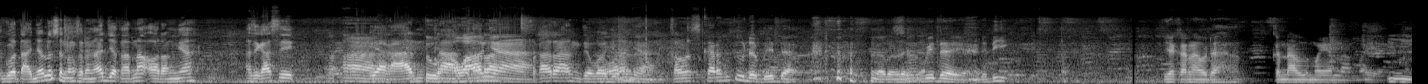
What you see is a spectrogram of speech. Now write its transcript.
gue tanya lu seneng seneng aja karena orangnya asik-asik. Ah, Iya kan? itu Nah, awalnya. sekarang, sekarang coba awalnya. Kalau sekarang tuh udah beda. beda ya. Jadi ya karena udah kenal lumayan lama ya. Hmm.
